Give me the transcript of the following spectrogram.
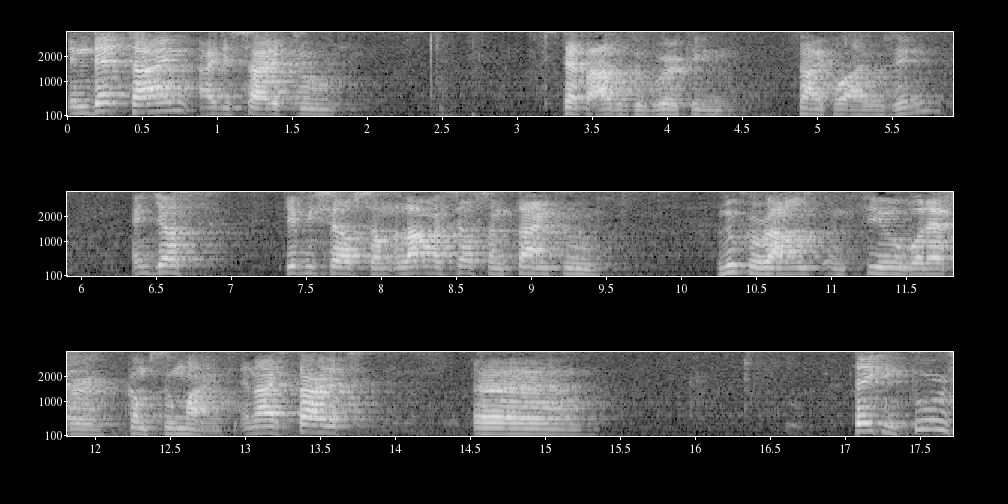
in that time, I decided to step out of the working cycle I was in and just give myself some, allow myself some time to look around and feel whatever comes to mind. And I started uh, taking tours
